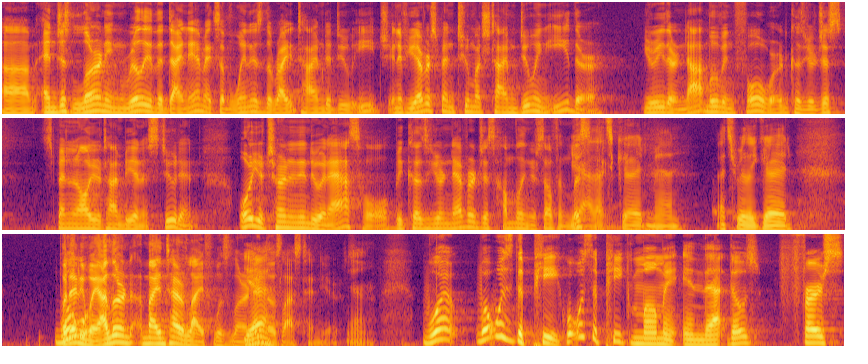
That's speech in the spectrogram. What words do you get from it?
Um, and just learning really the dynamics of when is the right time to do each. And if you ever spend too much time doing either, you're either not moving forward because you're just spending all your time being a student, or you're turning into an asshole because you're never just humbling yourself and listening. Yeah, that's good, man. That's really good. But What- anyway, I learned my entire life was learned Yeah. in those last 10 years. Yeah. What What was the peak? What was the peak moment in that those first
